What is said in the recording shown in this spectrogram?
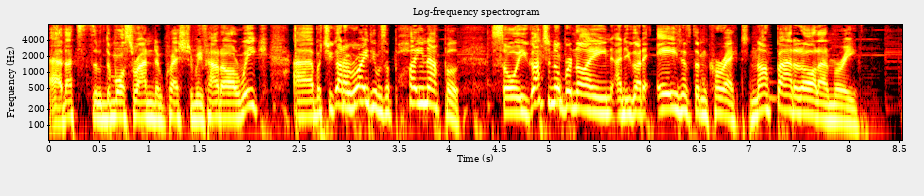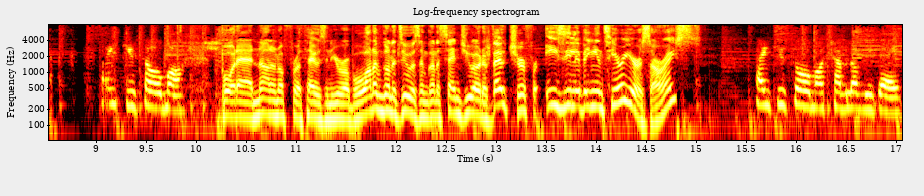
Uh, that's the, the most random question we've had all week. Uh, but you got it right. It was a pineapple. So you got to number nine and you got eight of them correct. Not bad at all, Anne Marie. Thank you so much. But uh, not enough for a thousand euro. But what I'm going to do is I'm going to send you out a voucher for Easy Living Interiors, all right? Thank you so much. Have a lovely day.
